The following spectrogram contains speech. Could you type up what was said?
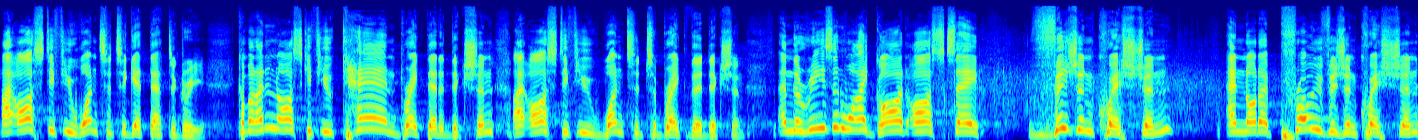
I asked if you wanted to get that degree. Come on, I didn't ask if you can break that addiction. I asked if you wanted to break the addiction. And the reason why God asks a vision question and not a provision question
